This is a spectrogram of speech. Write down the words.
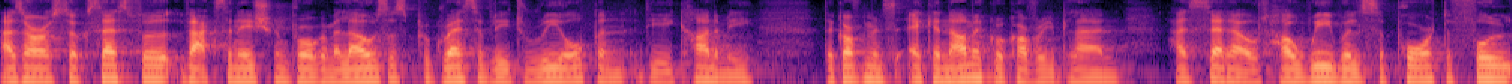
As our successful vaccination programme allows us progressively to reopen the economy, the government's economic recovery plan has set out how we will support the full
